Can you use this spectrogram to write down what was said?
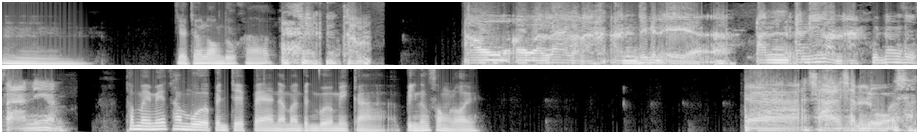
อืม เดี๋ยวจะลองดูครับ ทำเอาเอาอันแรกก่อนนะอันที่เป็นเออะอะอันอันนี้ก่อนอะคุณต้องศึกษาอันนี้ก่อนทำไมไม่ทำเวอร์เป็นเจแปนอะ มันเป็นเวอร์อเมริกา ปิงตั้งสองร้อยอ่าใช่ฉันรู้ฉัน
